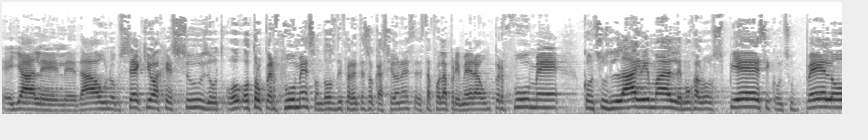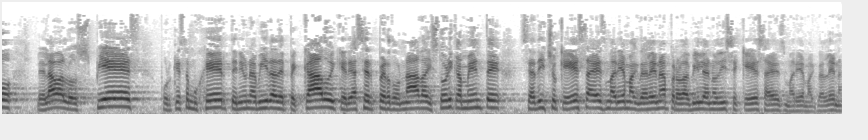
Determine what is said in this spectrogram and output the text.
ella le, da un obsequio a Jesús, otro perfume, son dos diferentes ocasiones, esta fue la primera, un perfume con sus lágrimas, le moja los pies y con su pelo le lava los pies, porque esa mujer tenía una vida de pecado y quería ser perdonada. Históricamente se ha dicho que esa es María Magdalena, pero la Biblia no dice que esa es María Magdalena.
